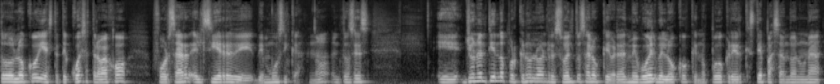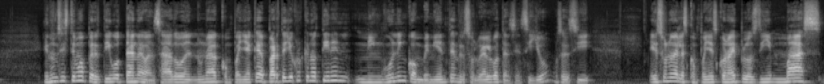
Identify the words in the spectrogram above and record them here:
todo loco y hasta te cuesta trabajo forzar el cierre de, música, ¿no? Entonces, eh, yo no entiendo por qué no lo han resuelto, es algo que de verdad me vuelve loco, que no puedo creer que esté pasando en una en un sistema operativo tan avanzado, en una compañía que aparte yo creo que no tienen ningún inconveniente en resolver algo tan sencillo, o sea, si es una de las compañías con i D más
